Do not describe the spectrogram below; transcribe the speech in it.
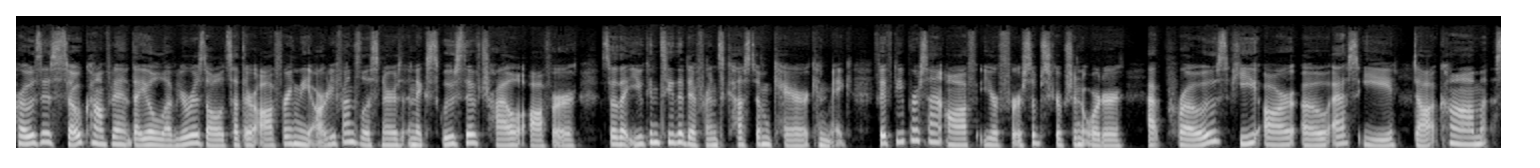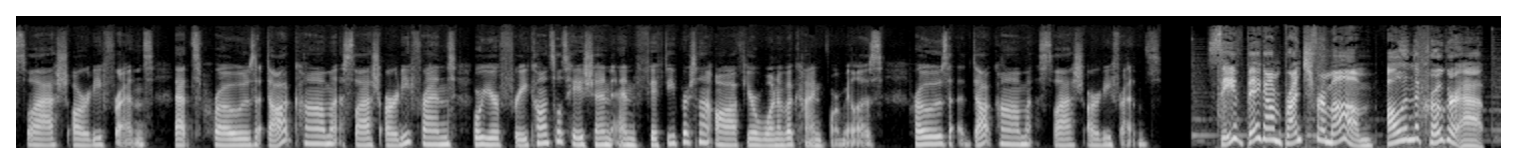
Prose is so confident that you'll love your results that they're offering the Already Friends listeners an exclusive trial offer so that you can see the difference custom care can make. 50% off your first subscription order at prose, P-R-O-S-E dot com slash already friends. That's prose dot com slash already friends for your free consultation and 50% off your one-of-a-kind formulas. Prose dot com slash already friends. Save big on brunch for mom, all in the Kroger app.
